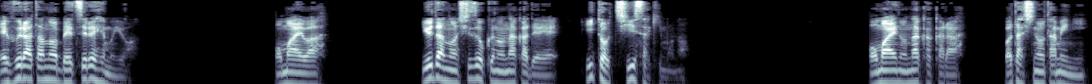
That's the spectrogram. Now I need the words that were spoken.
エフラタのベツレヘムよ。お前は、ユダの士族の中で、意図小さき者。お前の中から私のために、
